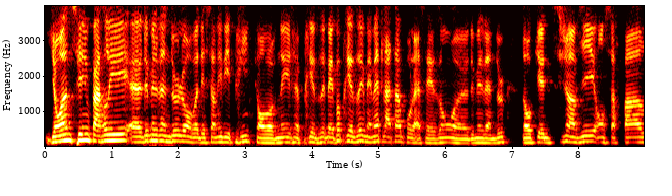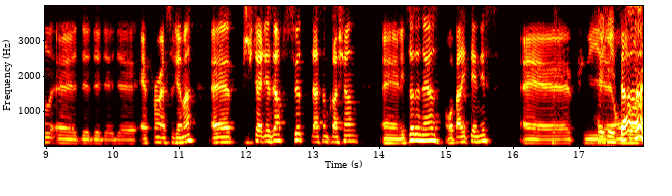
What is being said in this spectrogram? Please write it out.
Johan, tu viens nous parler 2022, euh, là, on va décerner des prix, puis on va venir prédire, bien pas prédire, mais mettre la table pour la saison 2022. Euh, Donc, d'ici janvier, on se reparle de, F1 assurément. puis je te réserve tout de suite la semaine prochaine l'épisode de Noël. On va parler de tennis. Euh, puis, il, euh, va...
